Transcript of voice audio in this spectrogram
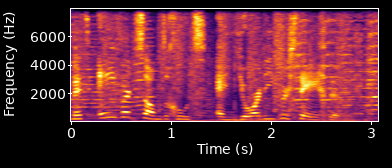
met Evert Zantegoed en Jordi Versteegden.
